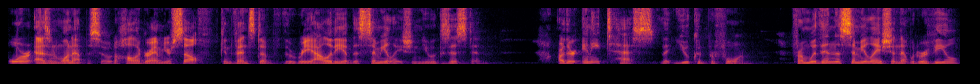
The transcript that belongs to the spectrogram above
or as in one episode, a hologram yourself, convinced of the reality of the simulation you exist in? Are there any tests that you could perform from within the simulation that would reveal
